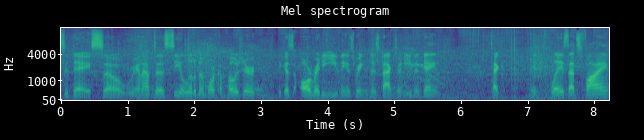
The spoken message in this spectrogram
today. So we're gonna have to see a little bit more composure because already Evening is bringing this back to an even game. Tech in place, that's fine.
